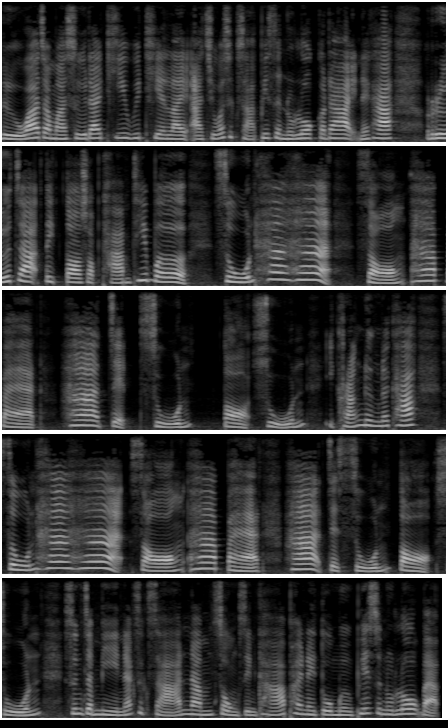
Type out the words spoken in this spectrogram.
หรือว่าจะมาซื้อได้ที่วิทยาลัยอาชีวศึกษาพิษณุโลกก็ได้นะคะ หรือจะติดต่อสอบถามที่เบอร์ 055 258 570 ต่อ 0 อีกครั้งหนึ่งนะคะ 055-258-570 ต่อ 0 ซึ่งจะมีนักศึกษานำส่งสินค้าภายในตัวเมืองพิษณุโลกแบบ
